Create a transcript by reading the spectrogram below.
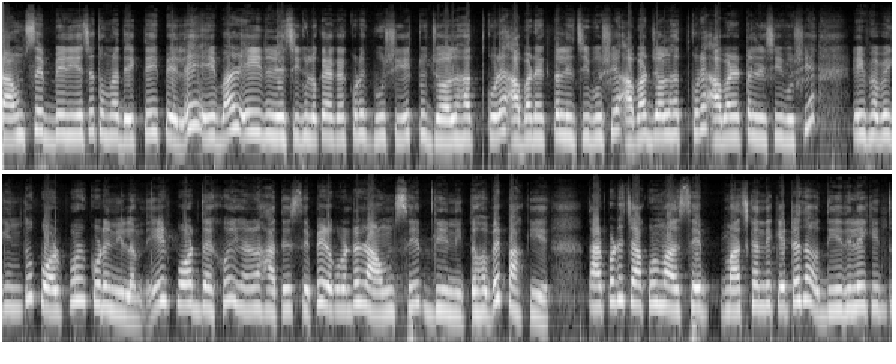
রাউন্ড শেপ বেরিয়েছে, তোমরা দেখতেই পেলে। এবার এই লেচিগুলোকে এক এক করে বসিয়ে একটু জল হাত করে আবার একটা লেচি বসিয়ে, আবার জল হাত করে আবার একটা লেচি বসিয়ে এইভাবে কিন্তু পরপর করে নিলাম। এরপর দেখো এখানে হাতের শেপে এরকম একটা রাউন্ড শেপ দিয়ে নিতে হবে পাকিয়ে। তারপরে চাকুর শেপ মাঝখান দিয়ে কেটে দাও, দিয়ে দিলেই কিন্তু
